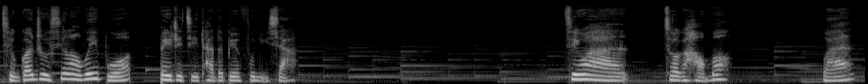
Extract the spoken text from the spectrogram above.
请关注新浪微博“背着吉他的蝙蝠女侠”。今晚做个好梦，晚安。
